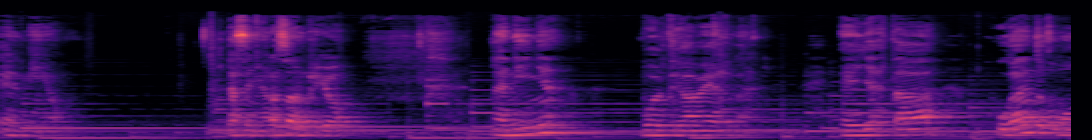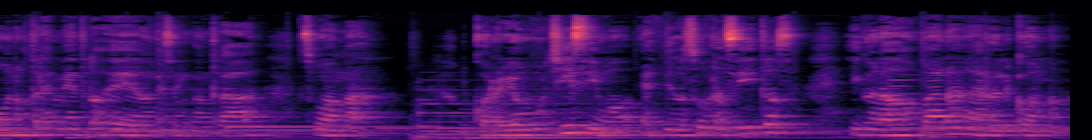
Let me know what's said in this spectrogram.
El Mío. La señora sonrió. La niña volteó a verla. Ella estaba jugando como a unos 3 metros de donde se encontraba su mamá. Corrió muchísimo, estiró sus bracitos y con las dos manos agarró el cono.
